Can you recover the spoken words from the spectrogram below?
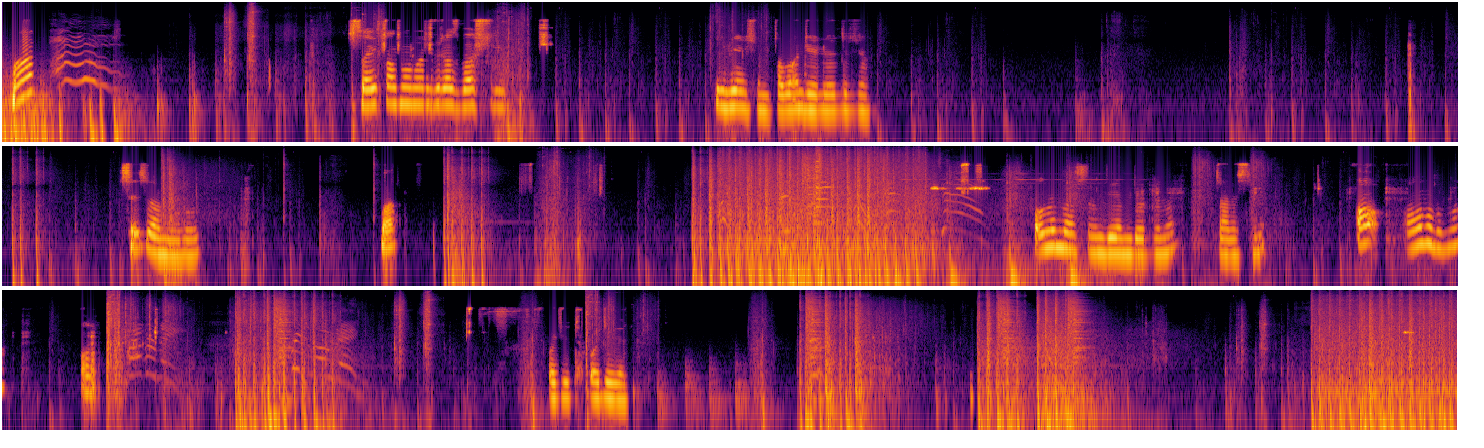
Lan Oh! Sayı salmaları biraz başlayayım. İzleyin şimdi tabancayla öldüreceğim. Ses vermiyor bu. Bak. Alayım ben şunu diye mi gördüğümü? Bir tanesini. Aa alamadım lan. Al. wchodzić, wchodzili.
